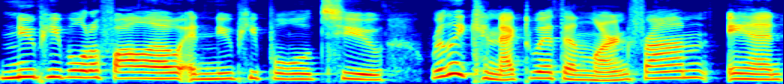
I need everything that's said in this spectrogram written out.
new people to follow and new people to really connect with and learn from. And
